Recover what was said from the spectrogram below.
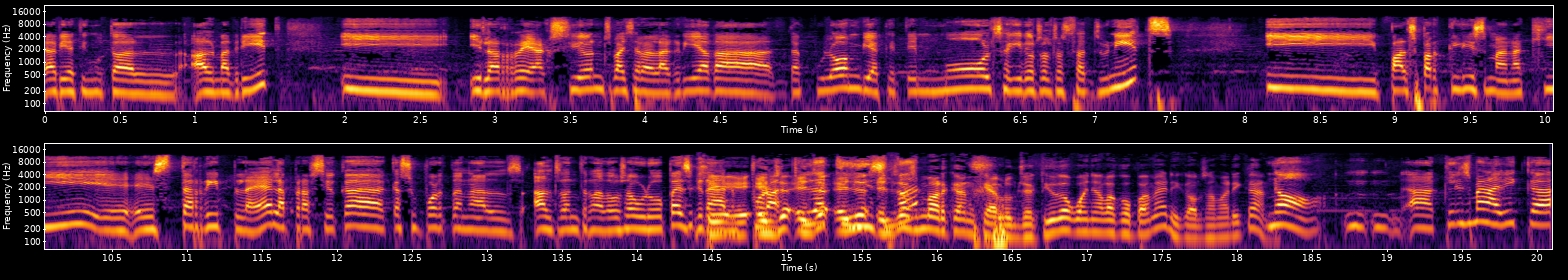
havia tingut el, el Madrid i, i les reaccions, vaja, l'alegria de, de Colòmbia, que té molts seguidors als Estats Units, i pels per Klinsmann. Aquí eh, és terrible, eh? la pressió que, que suporten els, els entrenadors a Europa és gran. sí, però ells, aquí ells, de ells, ells es marquen què? L'objectiu de guanyar la Copa Amèrica, els americans? no, uh, Klinsmann ha dit que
